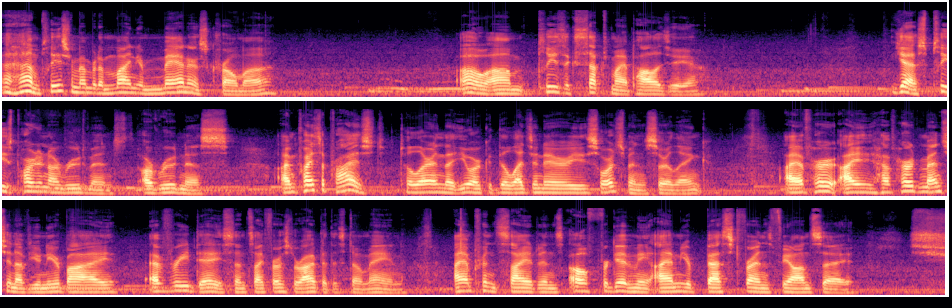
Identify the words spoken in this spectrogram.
Ahem, please remember to mind your manners, Chroma. Oh, um, please accept my apology. Yes, please pardon our rudeness. Our rudeness. I'm quite surprised to learn that you are the legendary swordsman, Sir Link. I have heard I have heard mention of you nearby every day since I first arrived at this domain. I am Prince Sidon's. Oh, forgive me. I am your best friend's fiance. Shh.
